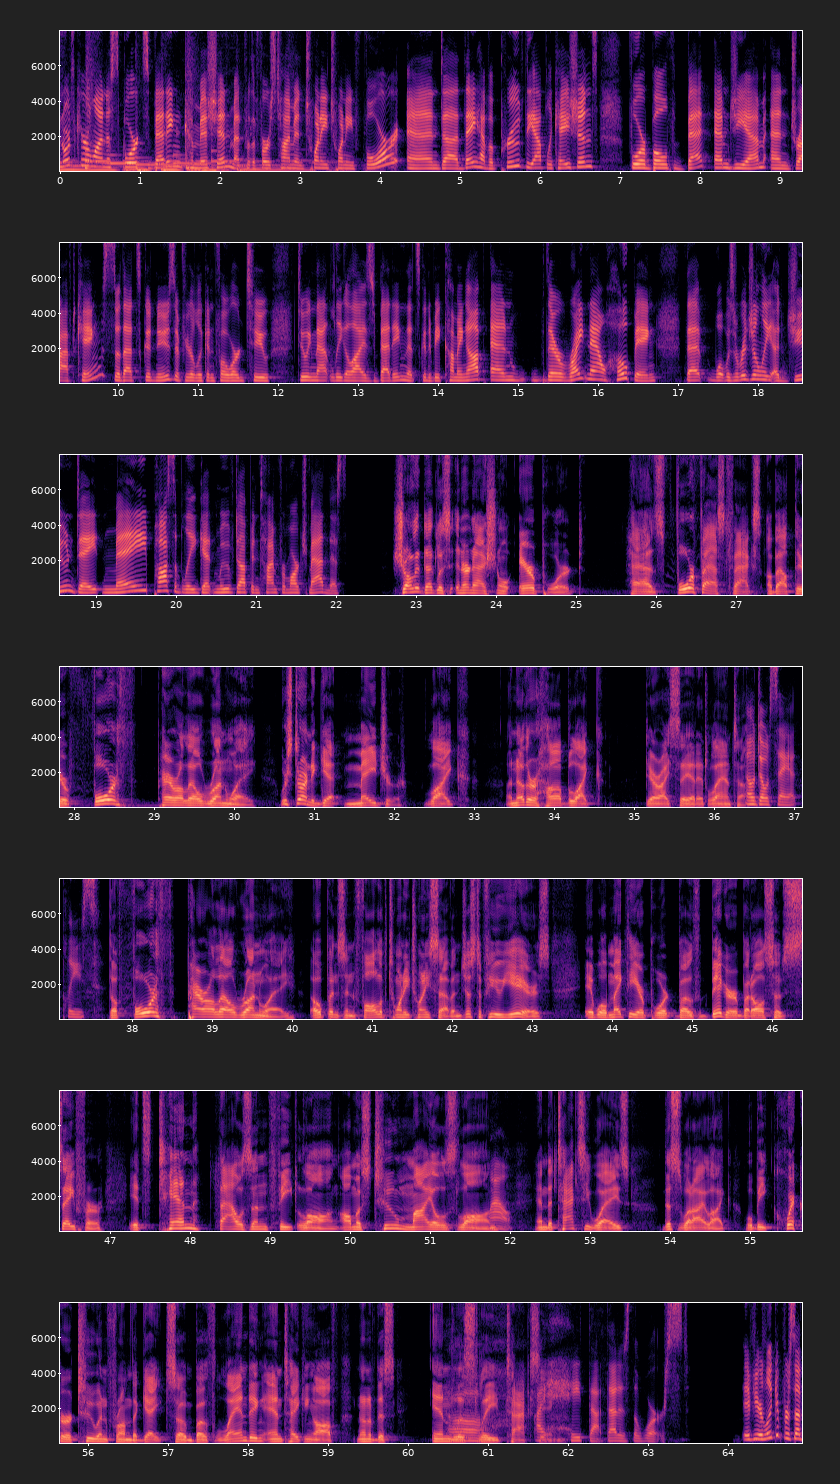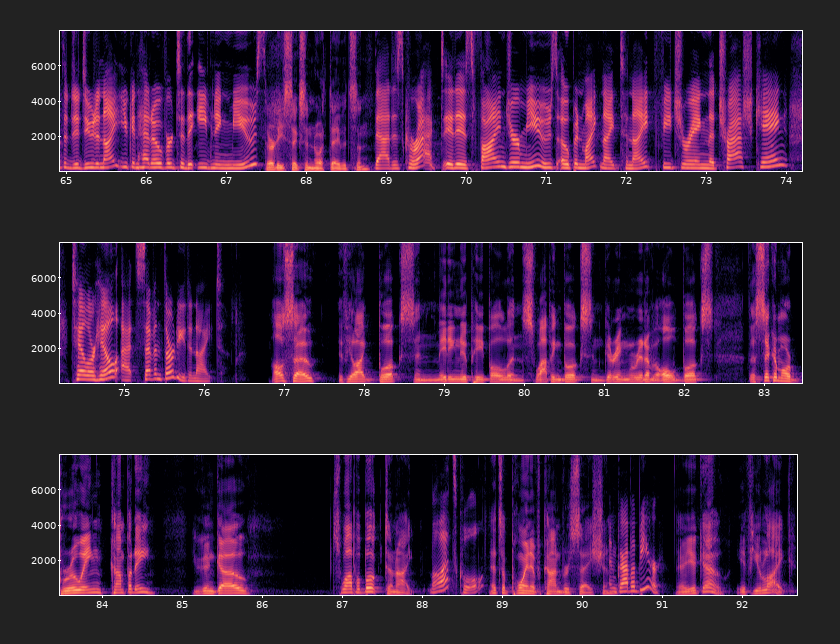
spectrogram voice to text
The North Carolina Sports Betting Commission met for the first time in 2024, and uh, they have approved the applications for both BetMGM and DraftKings. So that's good news if you're looking forward to doing that legalized betting that's going to be coming up. And they're right now hoping that what was originally a June date may possibly get moved up in time for March Madness. Charlotte Douglas International Airport has four fast facts about their fourth parallel runway. We're starting to get major, like another hub, like, dare I say it, Atlanta. Oh, don't say it, please. The fourth parallel runway opens in fall of 2027, just a few years. It will make the airport both bigger but also safer. It's 10,000 feet long, almost two miles long. Wow. And the taxiways, this is what I like, will be quicker to and from the gate. So both landing and taking off, none of this endlessly I taxiing. hate that. That is the worst. If you're looking for something to do tonight, you can head over to the Evening Muse. 36 in North Davidson. That is correct. It is Find Your Muse open mic night tonight featuring the Trash King, Taylor Hill at 7:30 tonight. Also, if you like books and meeting new people and swapping books and getting rid of old books, the Sycamore Brewing Company, you can go swap a book tonight. Well, that's cool. It's a point of conversation. And grab a beer. There you go, if you like.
